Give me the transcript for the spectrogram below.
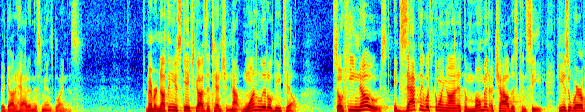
that God had in this man's blindness. Remember, nothing escapes God's attention, not one little detail. So he knows exactly what's going on at the moment a child is conceived. He is aware of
